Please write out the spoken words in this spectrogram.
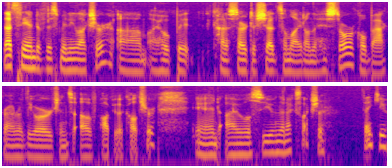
that's the end of this mini lecture. Um, I hope it kind of started to shed some light on the historical background of the origins of popular culture, and I will see you in the next lecture. Thank you.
